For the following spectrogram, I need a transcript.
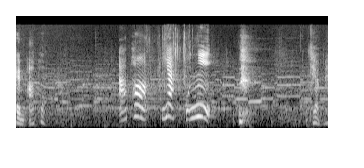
喊阿婆。阿婆呀，欢迎。甜咩？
